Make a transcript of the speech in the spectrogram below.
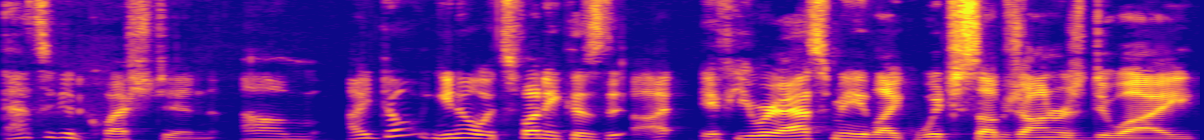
That's a good question. Um, I don't, you know, it's funny because if you were asked me like which subgenres do I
